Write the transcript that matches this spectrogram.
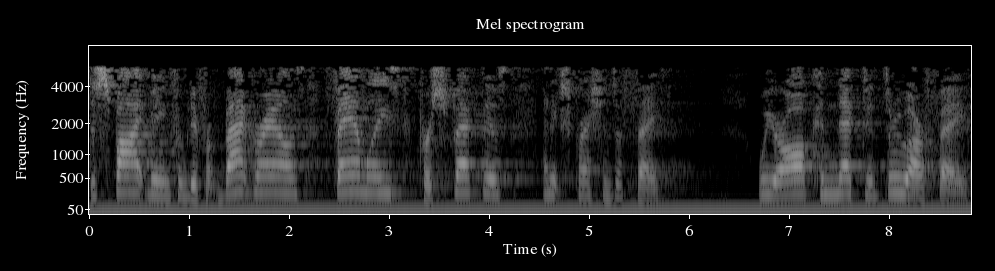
despite being from different backgrounds, families, perspectives, and expressions of faith. We are all connected through our faith,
